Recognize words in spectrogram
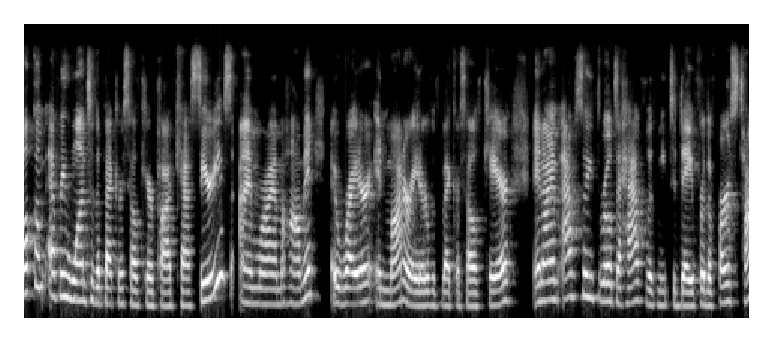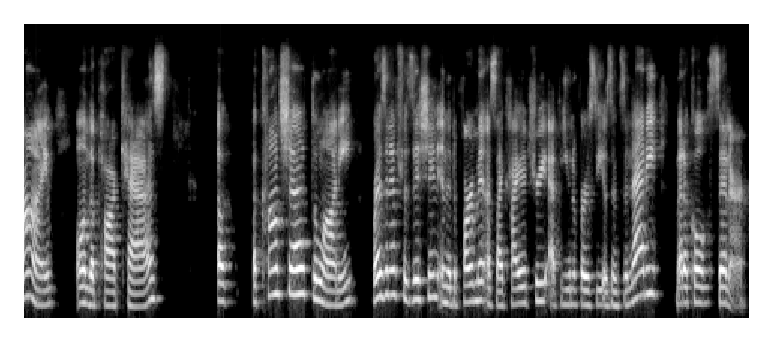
Welcome, everyone, to the Becker's Healthcare podcast series. I'm Mariah Muhammad, a writer and moderator with Becker's Healthcare, and I am absolutely thrilled to have with me today for the first time on the podcast Akanksha Dadlani, resident physician in the Department of Psychiatry at the University of Cincinnati Medical Center.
